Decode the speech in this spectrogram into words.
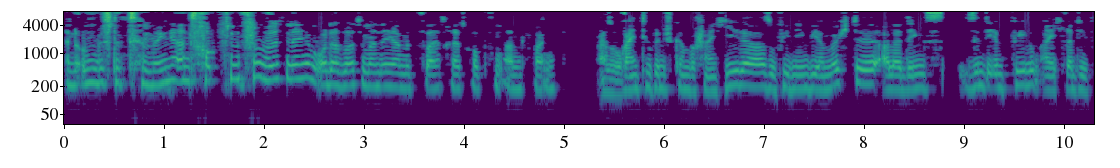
eine unbestimmte Menge an Tropfen zu sich nehmen oder sollte man eher mit zwei, drei Tropfen anfangen? Also rein theoretisch kann wahrscheinlich jeder so viel nehmen, wie er möchte. Allerdings sind die Empfehlungen eigentlich relativ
